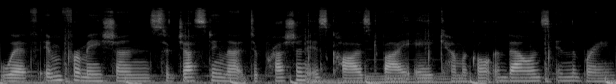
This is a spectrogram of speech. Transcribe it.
with information suggesting that depression is caused by a chemical imbalance in the brain,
